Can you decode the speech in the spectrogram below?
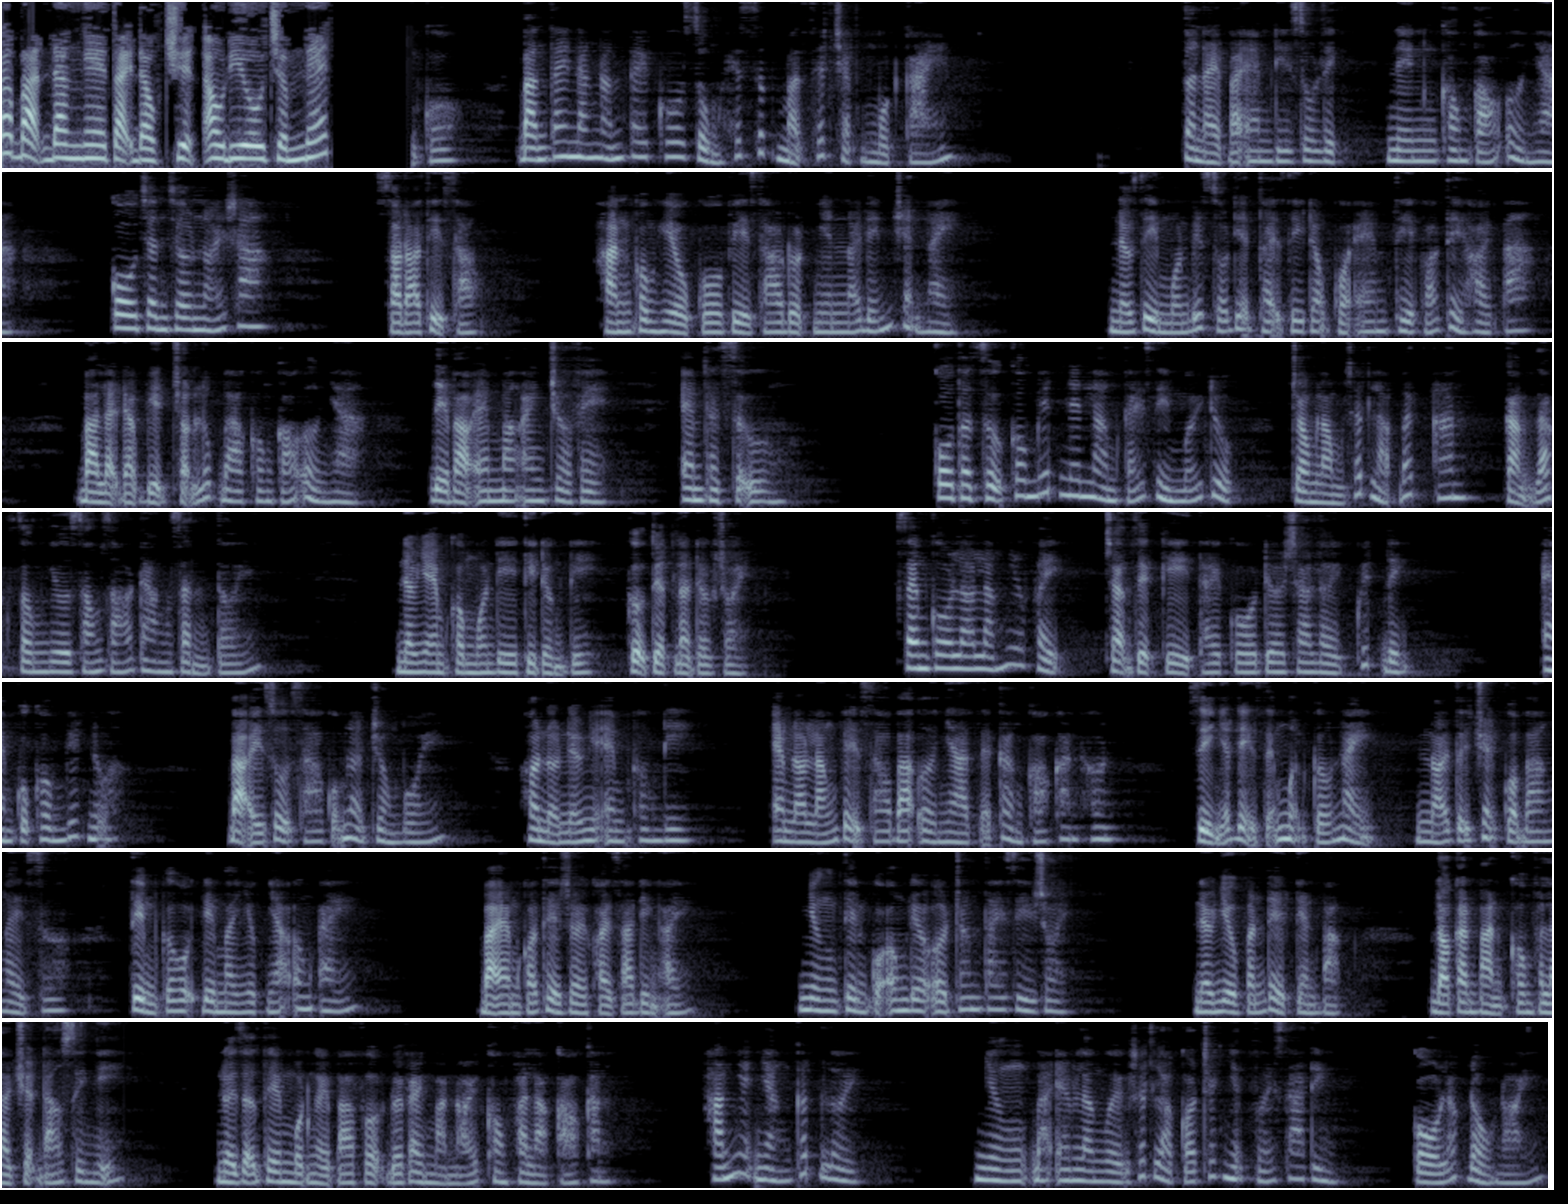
Các bạn đang nghe tại đọc truyện audio.net Cô, bàn tay nắng nắm tay cô dùng hết sức mà siết chặt một cái. Tuần này ba em đi du lịch nên không có ở nhà. Cô chân chờ nói ra. Sau đó thì sao? Hắn không hiểu cô vì sao đột nhiên nói đến chuyện này. Nếu gì muốn biết số điện thoại di động của em thì có thể hỏi ba. Bà lại đặc biệt chọn lúc ba không có ở nhà, để bảo em mang anh trở về. Em thật sự... Cô thật sự không biết nên làm cái gì mới được, trong lòng rất là bất an, cảm giác giống như sóng gió đang dần tới. Nếu như em không muốn đi thì đừng đi, cự tuyệt là được rồi. Xem cô lo lắng như vậy, Trạm Diệt Kỳ thay cô đưa ra lời quyết định. Em cũng không biết nữa. Bà ấy dù sao cũng là trường bối. Hơn nữa nếu như em không đi, em lo lắng về sau ba ở nhà sẽ càng khó khăn hơn. Dì nhất định sẽ mượn cớ này, nói tới chuyện của ba ngày xưa, tìm cơ hội để mà nhục nhã ông ấy. Bà em có thể rời khỏi gia đình ấy. Nhưng tiền của ông đều ở trong tay gì rồi? Nếu như vấn đề tiền bạc, đó căn bản không phải là chuyện đáng suy nghĩ. Nuôi dẫn thêm một người ba vợ đối với anh mà nói không phải là khó khăn. Hắn nhẹ nhàng cất lời. Nhưng bà em là người rất là có trách nhiệm với gia đình. Cô lắc đầu nói.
